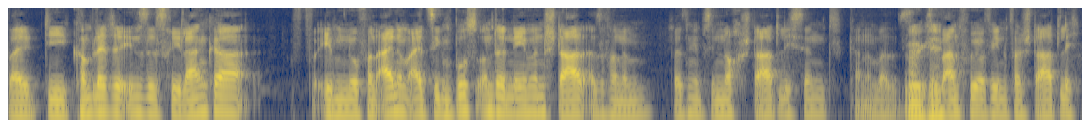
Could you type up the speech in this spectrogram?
Weil die komplette Insel Sri Lanka eben nur von einem einzigen Busunternehmen, staat, also von einem, ich weiß nicht, ob sie noch staatlich sind, kann aber, Okay. sie waren früher auf jeden Fall staatlich.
